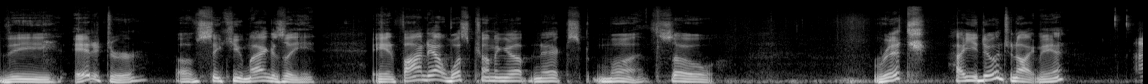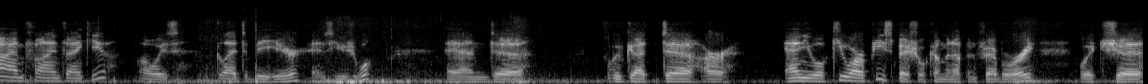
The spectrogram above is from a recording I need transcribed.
the editor of CQ magazine, and find out what's coming up next month. So, Rich. How you doing tonight, man? I'm fine, thank you. Always glad to be here as usual. And uh, we've got uh, our annual QRP special coming up in February, which uh,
